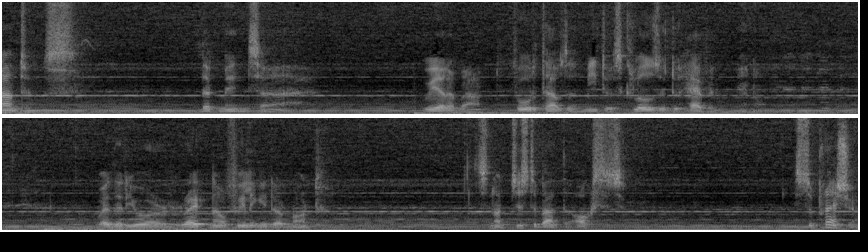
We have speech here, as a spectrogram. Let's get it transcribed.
mountains. That means uh, we are about four thousand meters closer to heaven, you know. Whether you are right now feeling it or not, it's not just about the oxygen, it's the pressure.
